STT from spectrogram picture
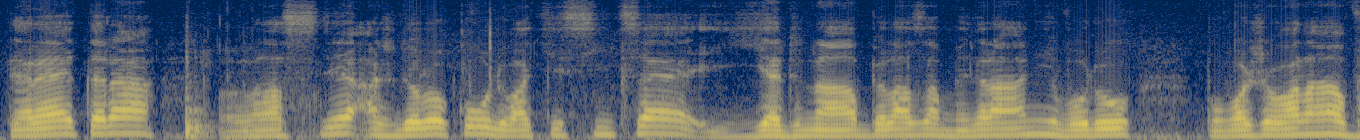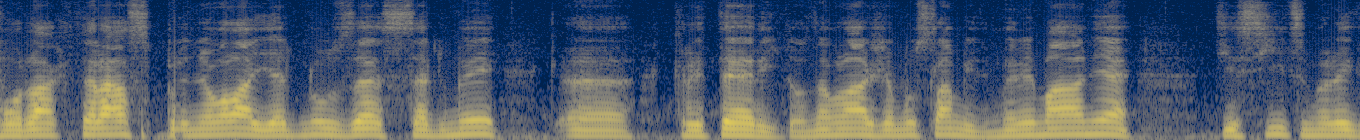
které teda vlastně až do roku 2001 byla za minerální vodu považovaná voda, která splňovala jednu ze sedmi eh, kritérií. To znamená, že musela mít minimálně 1000 mg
